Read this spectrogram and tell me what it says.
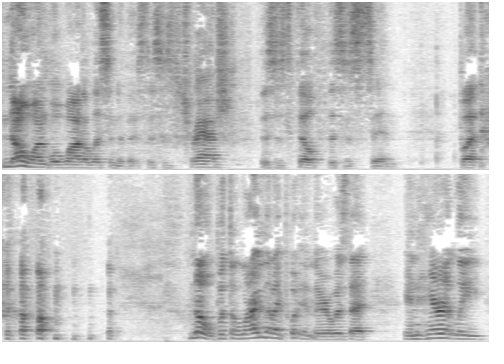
no one will want to listen to this. This is trash. This is filth. This is sin. But um, no, but the line that I put in there was that inherently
